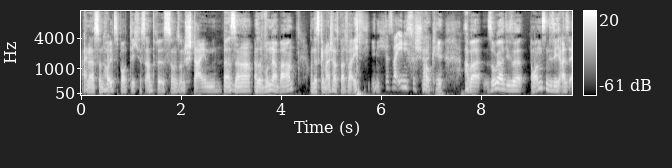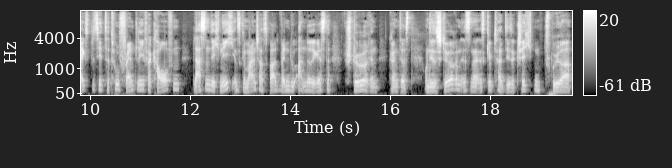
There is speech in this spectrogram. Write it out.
Einer ist so ein Holzbottich, das andere ist so, so ein Steinbassin. Also wunderbar. Und das Gemeinschaftsbad war eh, eh nicht. Das war eh nicht so schön. Okay. Aber sogar diese Onsen, die sich als explizit tattoo-friendly verkaufen, lassen dich nicht ins Gemeinschaftsbad, wenn du andere Gäste stören könntest. Und dieses Stören ist, ne, es gibt halt diese Geschichten. Früher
